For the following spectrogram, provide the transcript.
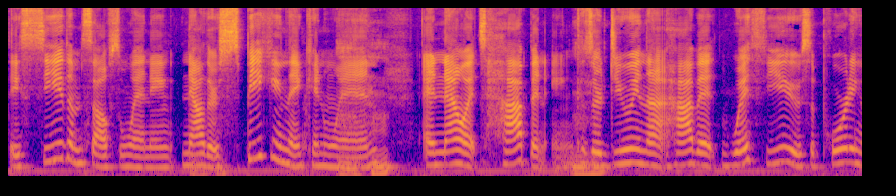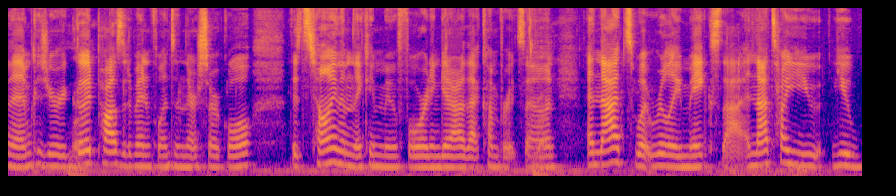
They see themselves winning. Now they're speaking they can mm-hmm. win and now it's happening because they're mm-hmm. doing that habit with you supporting them because you're a good positive influence in their circle that's telling them they can move forward and get out of that comfort zone. And that's what really makes that and that's how you you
